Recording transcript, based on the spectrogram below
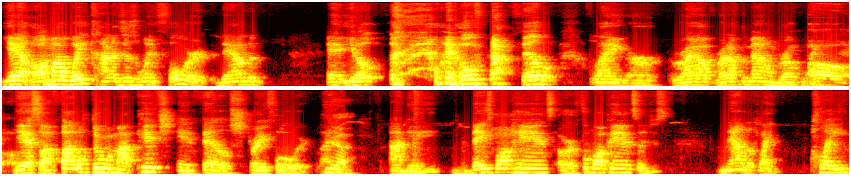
yeah, all my weight kind of just went forward down the, and you know, went over. I fell like right off right off the mountain, bro. Like, oh. yeah, so I followed through with my pitch and fell straight forward. Like Yeah. I mean, baseball pants or football pants are just now look like clay.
